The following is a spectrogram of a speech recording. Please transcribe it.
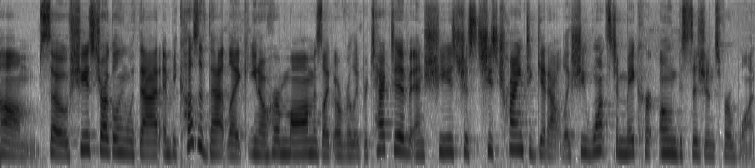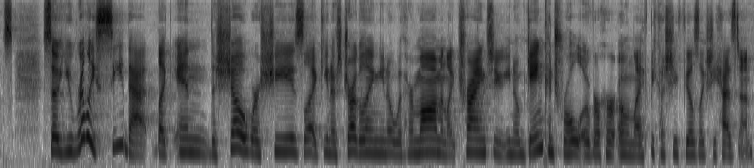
Um, so she's struggling with that, and because of that, like you know, her mom is like overly protective, and she's just she's trying to get out. Like she wants to make her own decisions for once. So you really see that like in the show where she's like you know struggling, you know, with her mom and like trying to you know gain control over her own life because she feels like she has done.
